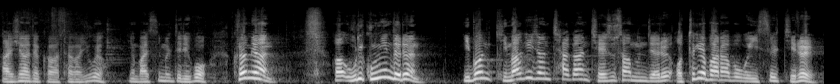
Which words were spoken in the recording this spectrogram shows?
아셔야 될 것 같아가지고요. 예, 말씀을 드리고 그러면 어, 우리 국민들은 이번 김학의 전 차관 재수사 문제를 어떻게 바라보고 있을지를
